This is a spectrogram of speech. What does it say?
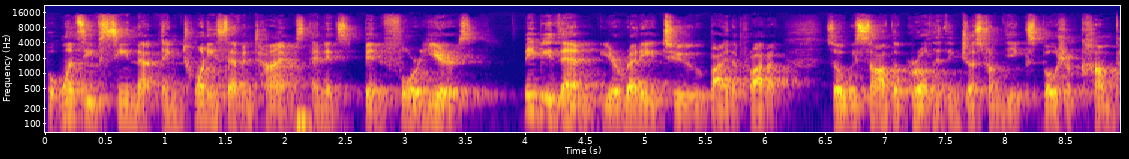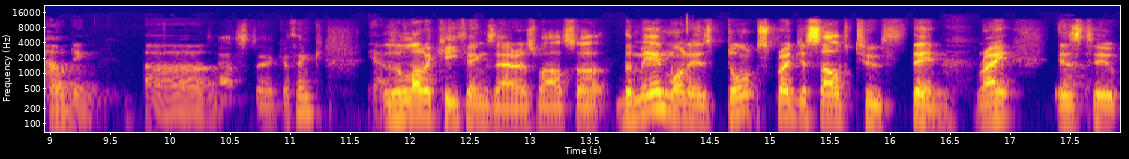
But once you've seen that thing 27 times and it's been four years, maybe then you're ready to buy the product. So we saw the growth, I think, just from the exposure compounding Um, Fantastic. I think Yeah. there's a lot of key things there as well. So the main one is don't spread yourself too thin, right? Is to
